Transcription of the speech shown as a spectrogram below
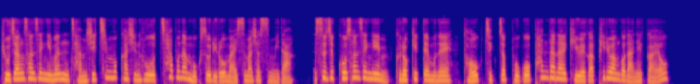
교장 선생님은 잠시 침묵하신 후 차분한 목소리로 말씀하셨습니다. 스즈코 선생님, 그렇기 때문에 더욱 직접 보고 판단할 기회가 필요한 것 아닐까요?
